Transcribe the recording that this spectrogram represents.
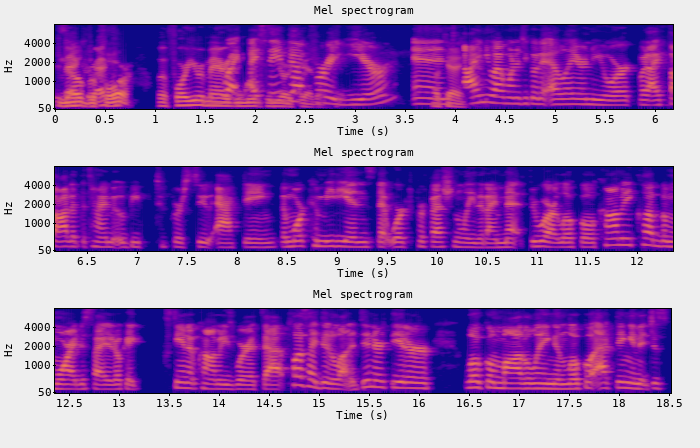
Is no, before. before you were married. right. you I moved to New saved York up for a year and Okay. I knew I wanted to go to LA or New York, but I thought at the time it would be to pursue acting. The more comedians that worked professionally that I met through our local comedy club, the more I decided, okay, stand up comedy is where it's at. Plus, I did a lot of dinner theater, local modeling, and local acting, and it just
